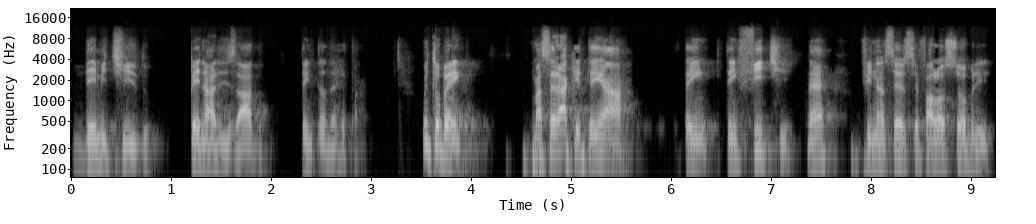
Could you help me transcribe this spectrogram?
demitido, penalizado, tentando arretar. Muito bem, mas será que tem, a, tem, tem fit né? financeiro? Você falou sobre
